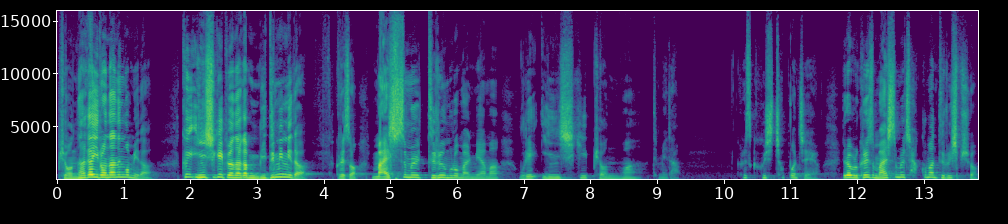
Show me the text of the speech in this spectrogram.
변화가 일어나는 겁니다. 그 인식의 변화가 믿음입니다. 그래서 말씀을 들음으로 말미암아 우리의 인식이 변화됩니다. 그래서 그것이 첫 번째예요. 여러분 그래서 말씀을 자꾸만 들으십시오.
